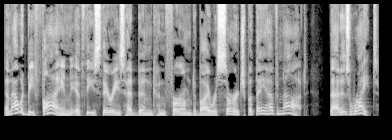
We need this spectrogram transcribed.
And that would be fine if these theories had been confirmed by research, but they have not. That is right.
